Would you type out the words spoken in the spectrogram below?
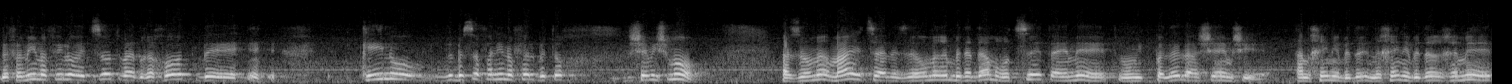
לפעמים אפילו עצות והדרכות ב... כאילו, ובסוף אני נופל בתוך השם ישמור. אז הוא אומר, מה העצה לזה? הוא אומר, אם בן אדם רוצה את האמת, והוא מתפלל להשם שהנחני בדרך, אמת,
